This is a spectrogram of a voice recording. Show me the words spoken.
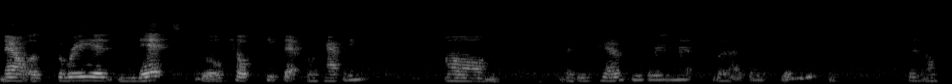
Now a thread net will help keep that from happening. Um, I do have some thread nets, but I don't really use them now,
